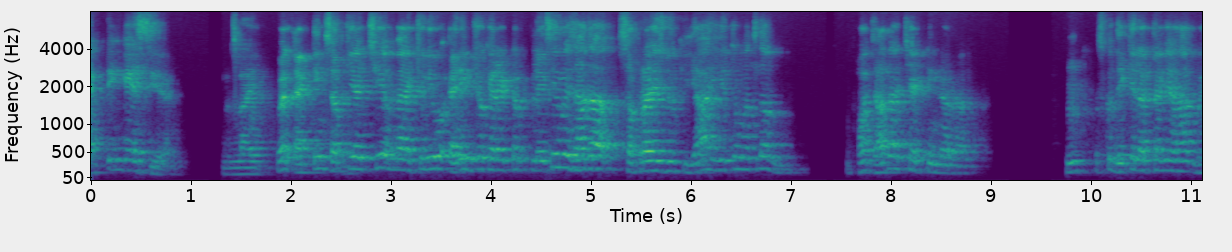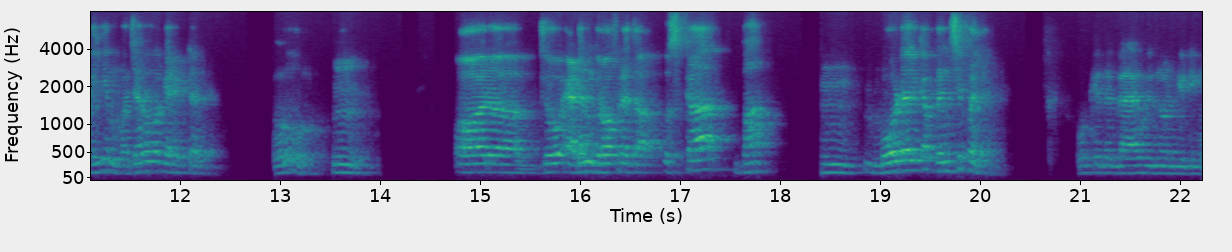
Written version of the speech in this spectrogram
एक्टिंग कैसी है? लाइक वेल एक्टिंग सबकी अच्छी है मैं एक्चुअली वो एरिक जो कैरेक्टर प्ले से मैं ज़्यादा सरप्राइज़ हूँ कि यार ये तो मतलब बहुत ज़्यादा अच्छी एक्टिंग कर रहा। है हम्म उसको देख के लगता है कि हाँ भाई ये मज़ा हुआ कैरेक्टर है ओ हम्म। और जो एडम ग्रॉफ रहता उसका बाप हम्म मॉडल का प्रिंसिपल है। Okay the guy who is not getting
